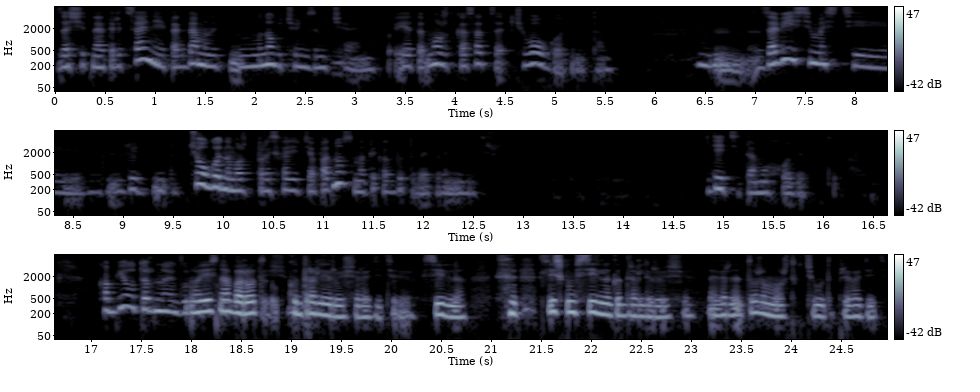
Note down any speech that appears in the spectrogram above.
защитное отрицание, и тогда мы много чего не замечаем. И это может касаться чего угодно там зависимости, что угодно может происходить у тебя под носом, а ты как будто бы этого не видишь. Дети там уходят в компьютерную игру. Но есть какие-то наоборот ещё. контролирующие родители, сильно, слишком сильно контролирующие. Наверное, тоже может к чему-то приводить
